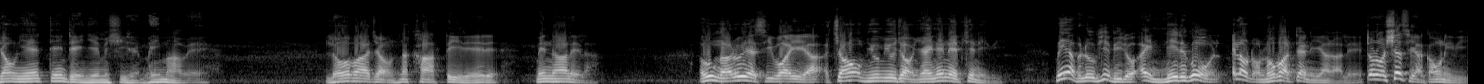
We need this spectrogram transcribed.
ရောင်ရဲတင်းတိမ်ခြင်းမရှိတဲ့မိန်းမပဲလောဘကြောင့်နှစ်ခါသေးတယ်တဲ့မင်းနားလေလားအခုငါတို့ရဲ့စီးပွားရေးကအကြောင်းအမျိုးမျိုးကြောင့်ရိုင်နေနေဖြစ်နေပြီမင်းကဘလို့ဖြစ်ပြီးတော့အဲ့နေတကုံကိုအဲ့လောက်တော့လောဘတက်နေရတာလေတော်တော်ရှက်စရာကောင်းနေပြီ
